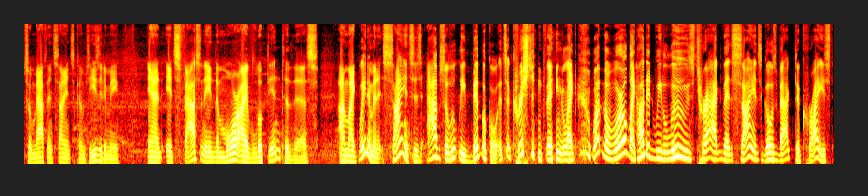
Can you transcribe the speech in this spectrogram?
So math and science comes easy to me. And it's fascinating. The more I've looked into this, I'm like, wait a minute, science is absolutely biblical. It's a Christian thing. Like, what in the world? Like, how did we lose track that science goes back to Christ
